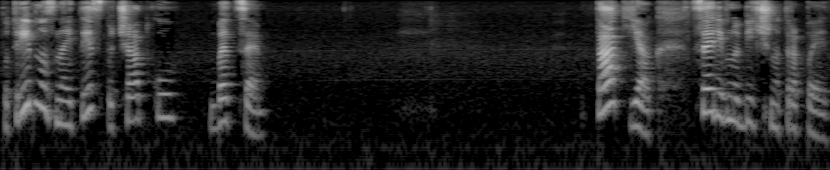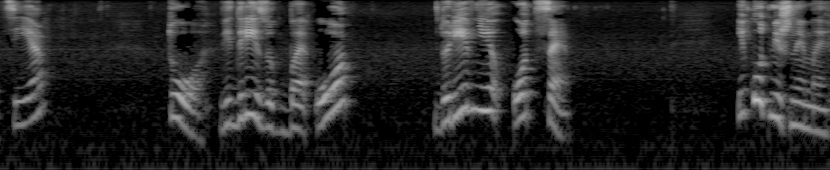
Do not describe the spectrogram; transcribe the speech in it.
Потрібно знайти спочатку БЦ. Так як це рівнобічна трапеція, то відрізок БО дорівнює ОЦ. І кут між ними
